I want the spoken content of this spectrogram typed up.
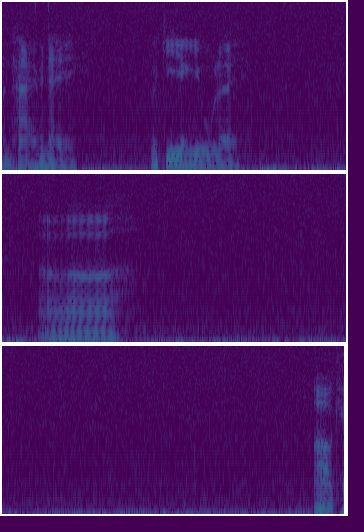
มันหายไปไหน เมื่อกี้ยังอยู่เลยโอเค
